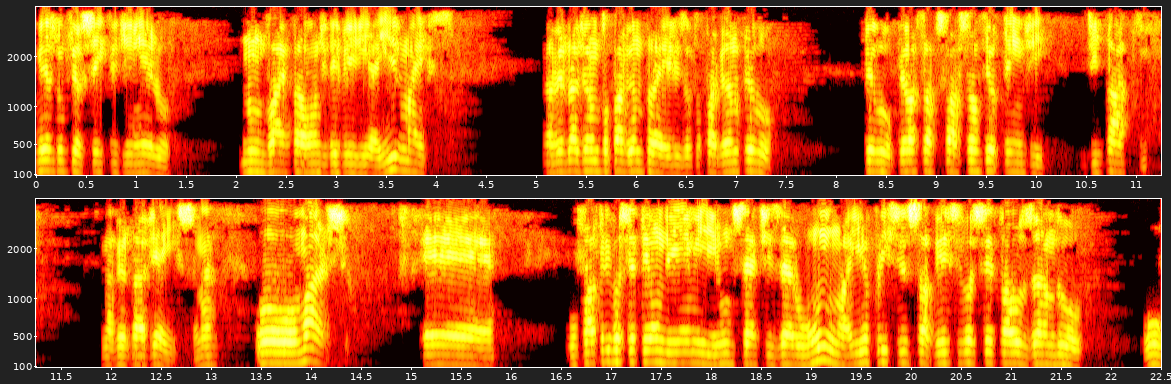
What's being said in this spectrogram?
mesmo que eu sei que o dinheiro não vai para onde deveria ir, mas na verdade eu não estou pagando para eles, eu estou pagando pelo, pelo, pela satisfação que eu tenho de, de estar tá aqui. Na verdade é isso, né? Ô, Márcio, é, o fato de você ter um DM1701, aí eu preciso saber se você está usando o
